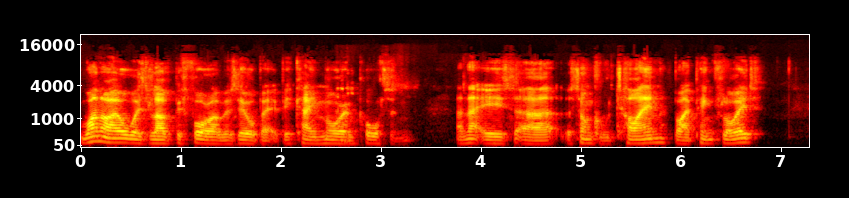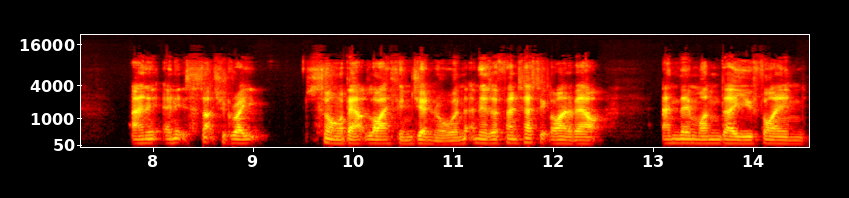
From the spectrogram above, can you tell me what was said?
one I always loved before I was ill, but it became more important, and that is uh, song called "Time" by Pink Floyd, and it, and it's such a great song about life in general, and, and there's a fantastic line about, and then one day you find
